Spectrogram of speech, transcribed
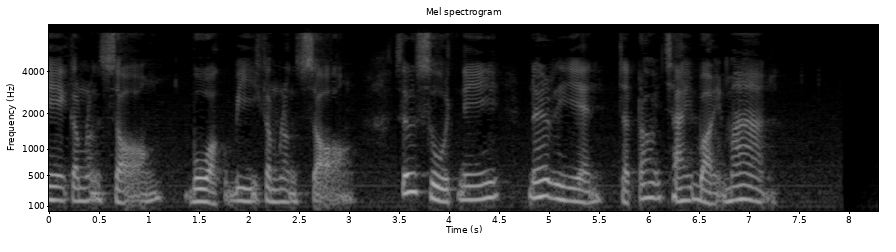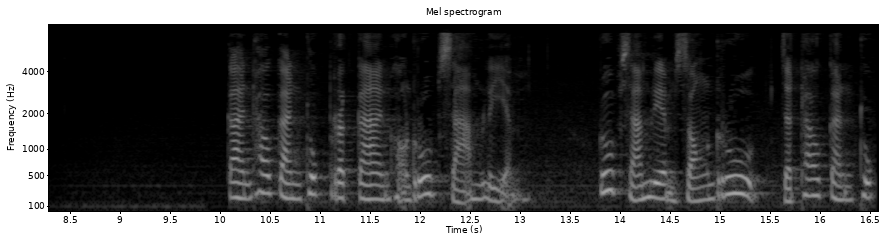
a กำลังสองบวก b กำลังสองซึ่งสูตรนี้นักเรียนจะต้องใช้บ่อยมาก การเท่ากันทุกประการของรูปสามเหลี่ยม รูปสามเหลี่ยมสองรูปจะเท่ากันทุก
